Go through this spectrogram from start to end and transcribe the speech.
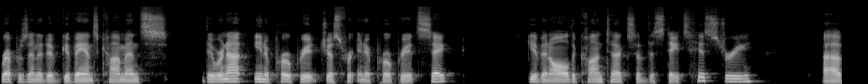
representative givan's comments they were not inappropriate just for inappropriate sake given all the context of the state's history. Uh,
